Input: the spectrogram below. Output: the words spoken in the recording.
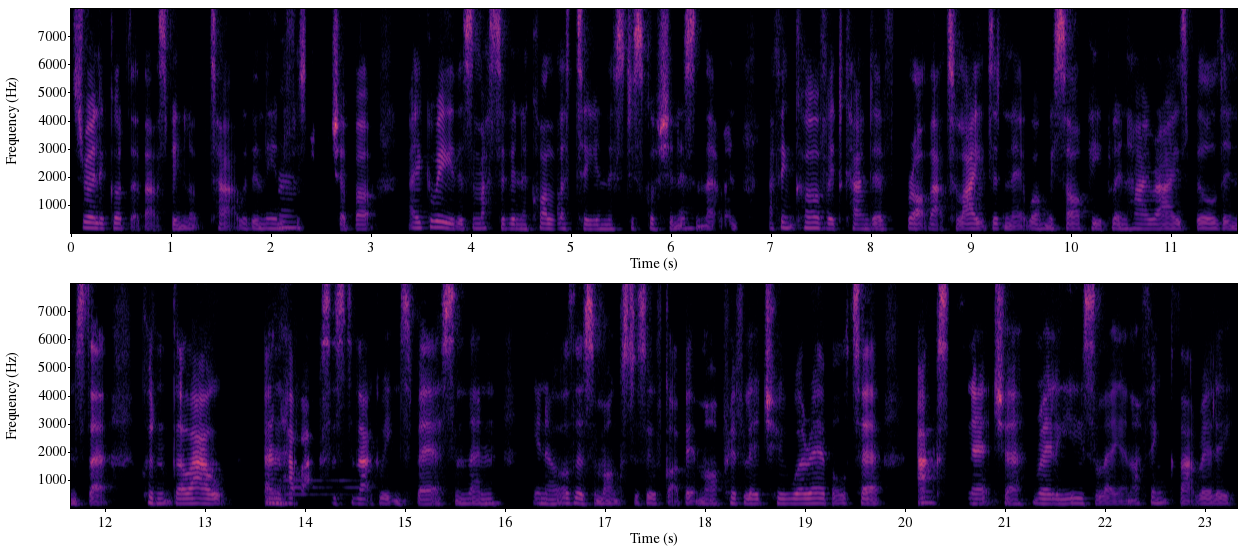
it's really good that that's been looked at within the mm. infrastructure but i agree there's a massive inequality in this discussion isn't there and i think covid kind of brought that to light didn't it when we saw people in high rise buildings that couldn't go out and mm. have access to that green space and then you know others amongst us who've got a bit more privilege who were able to mm. access nature really easily. And i think that really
